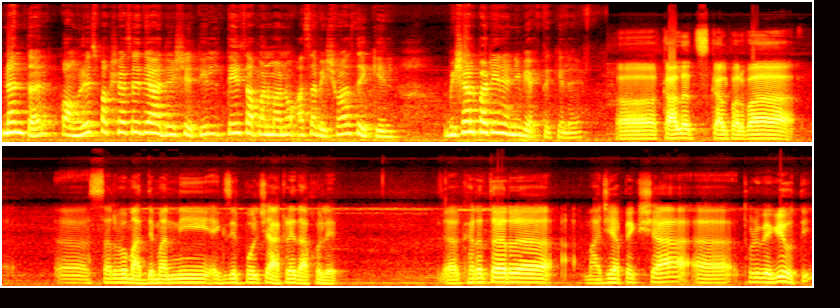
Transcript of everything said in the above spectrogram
नंतर काँग्रेस पक्षाचे जे आदेश येतील तेच आपण मानू असा विश्वास देखील विशाल पाटील यांनी व्यक्त केला आहे कालच काल परवा सर्व माध्यमांनी एक्झिट पोलचे आकडे दाखवले. खरं तर माझी अपेक्षा थोडी वेगळी होती.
